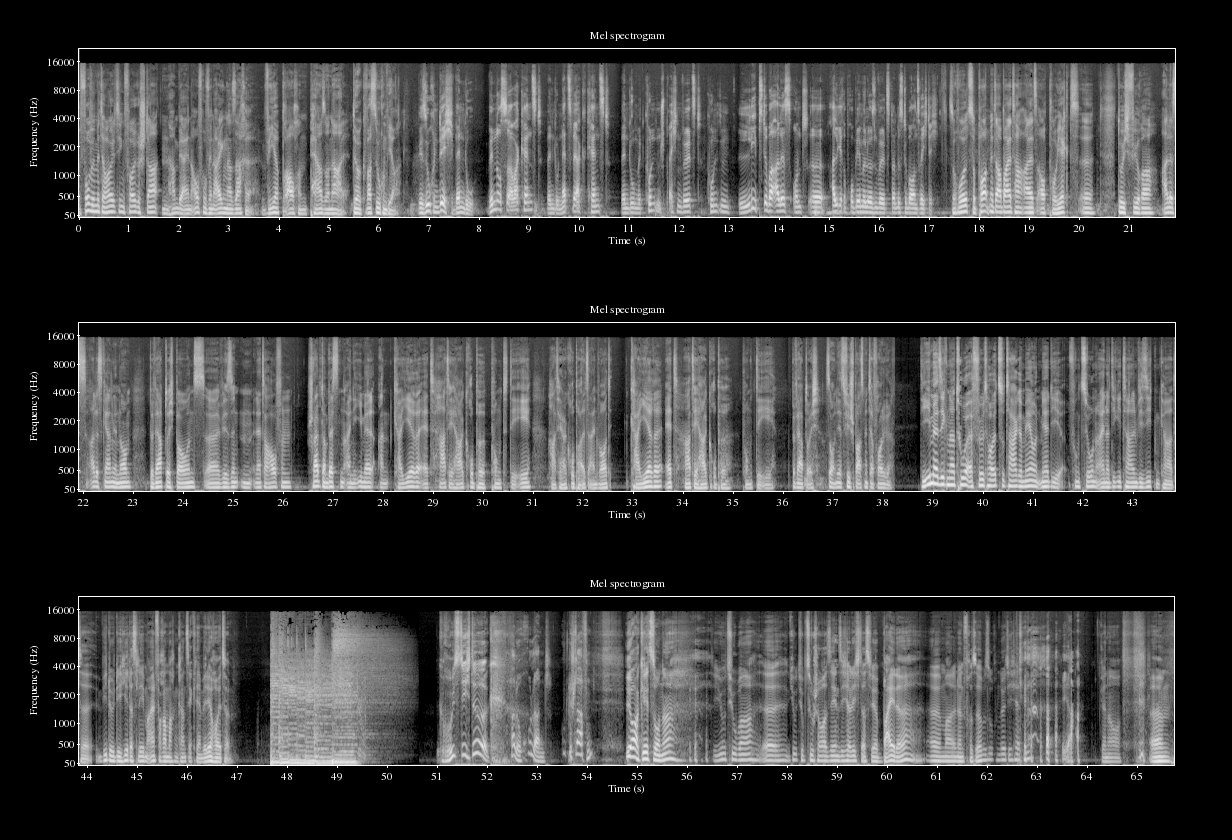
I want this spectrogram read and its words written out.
Bevor wir mit der heutigen Folge starten, haben wir einen Aufruf in eigener Sache. Wir brauchen Personal. Dirk, was suchen wir? Wir suchen dich, wenn du Windows-Server kennst, wenn du Netzwerk kennst, wenn du mit Kunden sprechen willst, Kunden liebst über alles und äh, all ihre Probleme lösen willst, dann bist du bei uns richtig. Sowohl Support-Mitarbeiter als auch Projektdurchführer, äh, alles, alles gern genommen. Bewerbt euch bei uns. Äh, wir sind ein netter Haufen. Schreibt am besten eine E-Mail an karriere.hthgruppe.de. HTH-Gruppe als ein Wort. karriere.hthgruppe.de. Bewerbt euch. So, und jetzt viel Spaß mit der Folge. Die E-Mail-Signatur erfüllt heutzutage mehr und mehr die Funktion einer digitalen Visitenkarte. Wie du dir hier das Leben einfacher machen kannst, erklären wir dir heute. Grüß dich, Dirk. Hallo, Roland. Gut geschlafen? Ja, geht so, ne? Die YouTuber, äh, YouTube-Zuschauer sehen sicherlich, dass wir beide äh, mal einen Friseurbesuch nötig hätten. ja. Genau. Ähm,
